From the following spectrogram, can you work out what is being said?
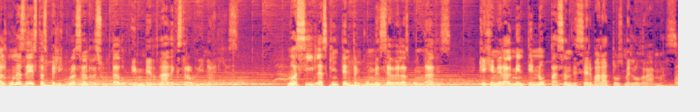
Algunas de estas películas han resultado en verdad extraordinarias. No así las que intentan convencer de las bondades que generalmente no pasan de ser baratos melodramas.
